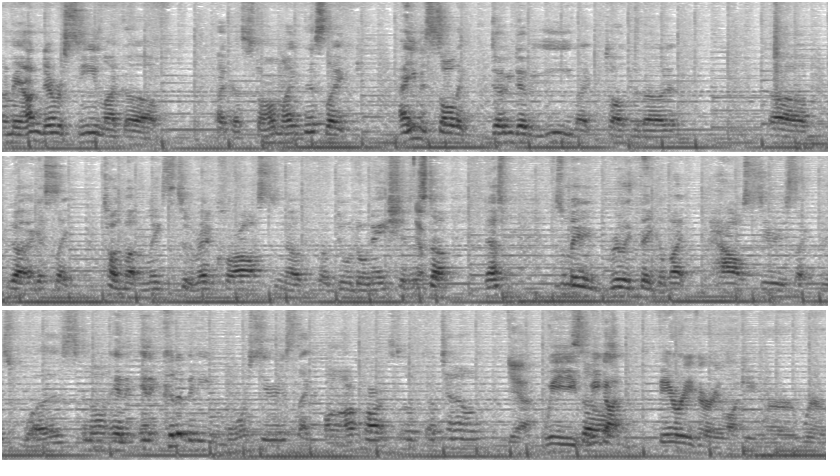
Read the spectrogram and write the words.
I mean, I've never seen like a like a storm like this. Like, I even saw like WWE like talking about it. Um, you know, I guess like talking about links to the Red Cross. You know, doing donations and Yep. stuff. That's this what made me really think of like how serious like this was. You know, and and it could have been even more serious like on our parts of, of town. Yeah, we So- we got very very lucky where where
